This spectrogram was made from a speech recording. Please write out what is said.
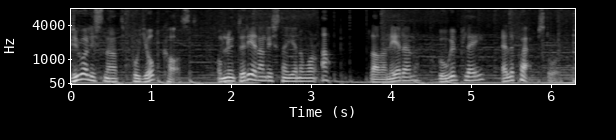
Du har lyssnat på Jobcast. Om du inte redan lyssnar genom vår app Ladda ner den Google Play eller på App Store.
